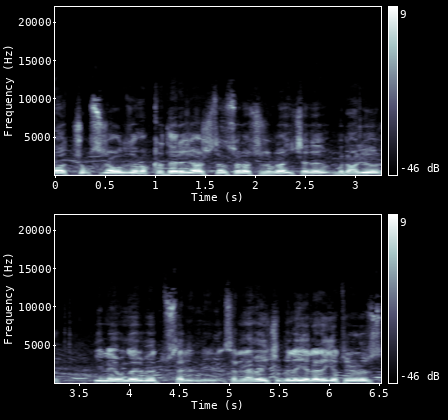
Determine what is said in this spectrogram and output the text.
Hava çok sıcak olduğu zaman 40 derece açtıktan sonra çocuklar içeride bunalıyor. Yine onları böyle serin, serinlemek için böyle yerlere getiriyoruz.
